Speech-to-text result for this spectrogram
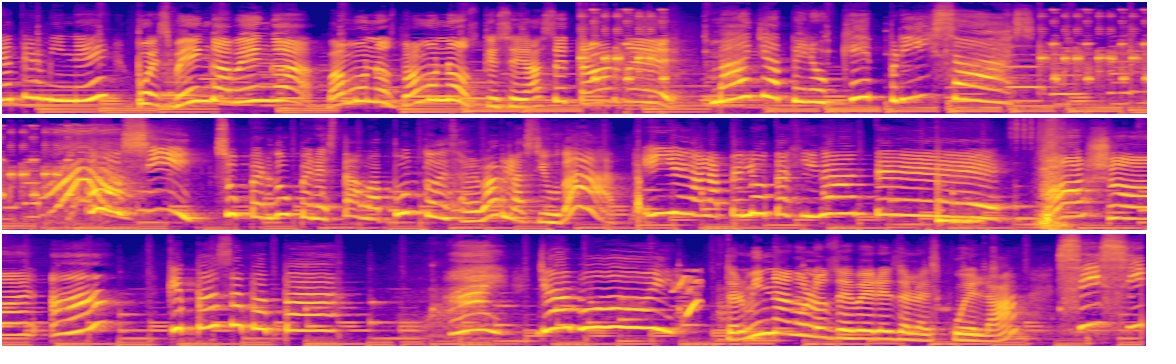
ya terminé. Pues venga, venga, vámonos, vámonos, que se hace tarde. Vaya, pero qué prisas. ¡Oh, sí! Super Duper estaba a punto de salvar la ciudad. ¡Y llega la pelota gigante! Marshall. ¿Ah? ¿Qué pasa, papá? ¡Ay, ya voy! ¿Terminado los deberes de la escuela? Sí, sí,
